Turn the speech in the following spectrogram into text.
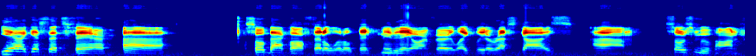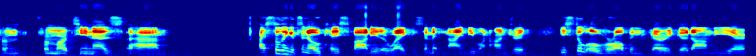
Yeah, I guess that's fair. Uh, so I'll back off that a little bit. Maybe they aren't very likely to rest guys. Um, so I'll just move on from from Martinez. Um, I still think it's an okay spot either way because him at 9100, he's still overall been very good on the year.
